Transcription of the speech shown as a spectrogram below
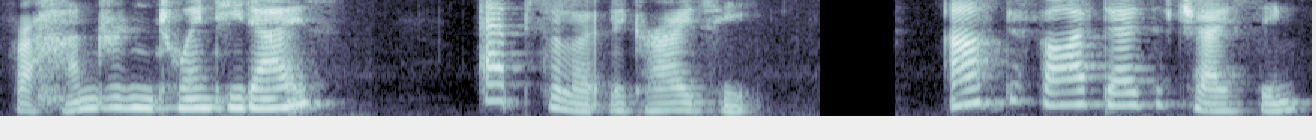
for 120 days? Absolutely crazy. After five days of chasing,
